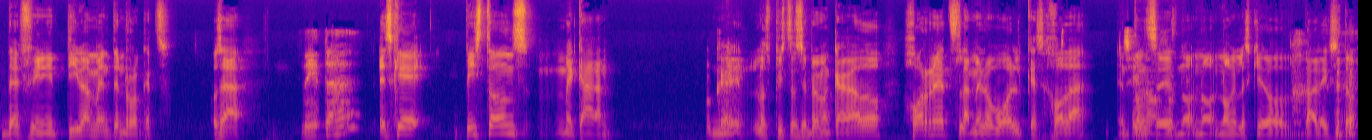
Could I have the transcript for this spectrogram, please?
Definitivamente en Rockets. O sea. ¿Neta? Es que Pistons me cagan. los Pistons siempre me han cagado. Hornets, la Melo Ball, que se joda. Entonces no, no, no, les quiero dar éxito.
